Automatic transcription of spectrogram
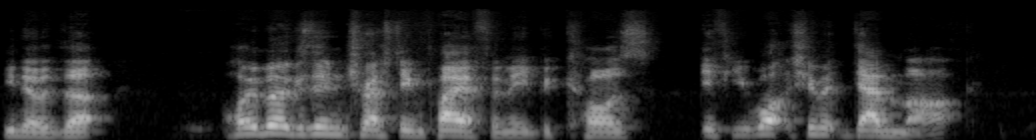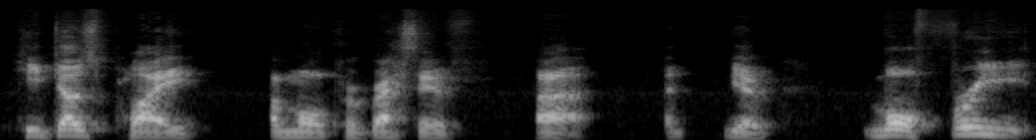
You know that Højbjerg is an interesting player for me because if you watch him at Denmark, he does play a more progressive, uh, you know, more free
